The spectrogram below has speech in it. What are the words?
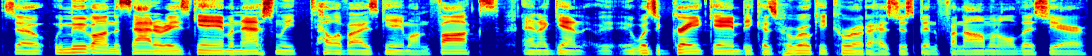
So we move on to Saturday's game, a nationally televised game on Fox, and again, it was a great game because Hiroki Kuroda has just been phenomenal this year.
